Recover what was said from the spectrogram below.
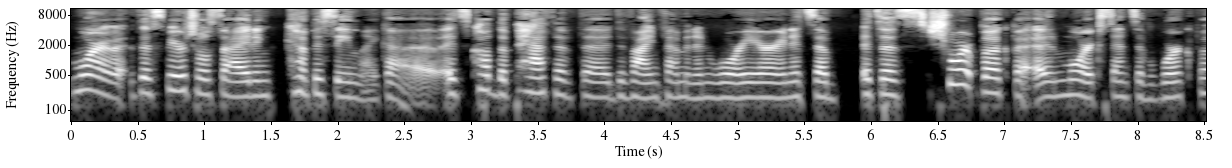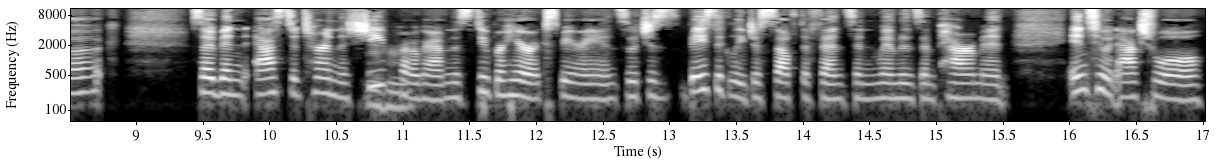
more of the spiritual side, encompassing like a. It's called the Path of the Divine Feminine Warrior, and it's a it's a short book, but a more extensive workbook. So I've been asked to turn the Sheep Mhm. program, the superhero experience, which is basically just self defense and women's empowerment, into an actual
